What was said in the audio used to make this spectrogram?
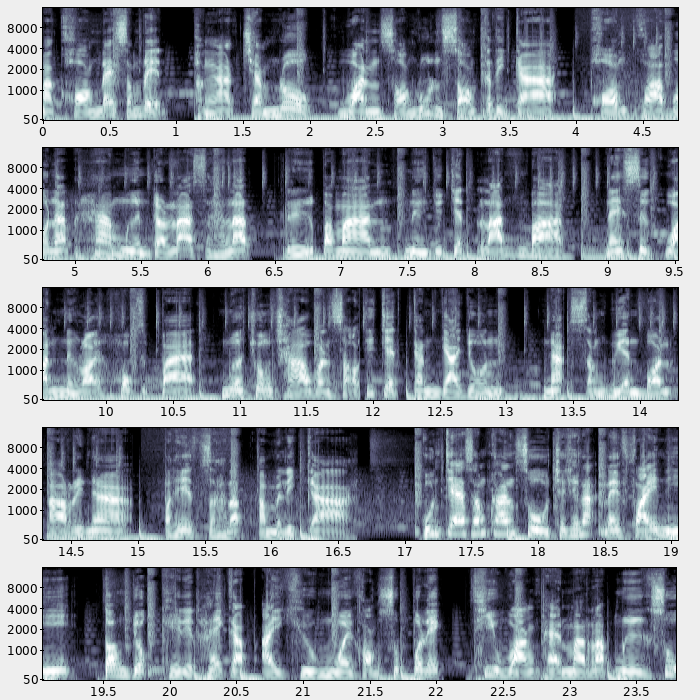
มาครองได้สำเร็จผงาดแชมป์โลกวัน 2 รุ่น 2 กติกา พร้อมคว้าโบนัส 50,000 ดอลลาร์สหรัฐ หรือประมาณ 1.7 ล้านบาท ในศึกวัน 168 เมื่อช่วงเช้าวันเสาร์ที่ 7 กันยายน ณ สังเวียนบอลอารีนาประเทศสหรัฐอเมริกา กุญแจสำคัญสู่ชัยชนะในไฟท์นี้ต้องยกเครดิตให้กับ IQ มวยของซุปเปอร์เล็กที่วางแผนมารับมือสู้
